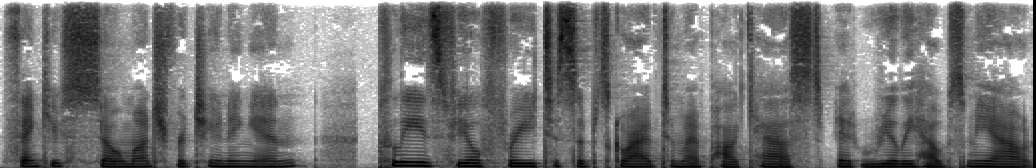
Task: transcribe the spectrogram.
Thank you so much for tuning in. Please feel free to subscribe to my podcast, it really helps me out.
